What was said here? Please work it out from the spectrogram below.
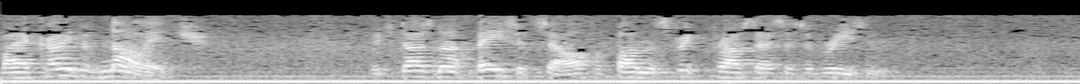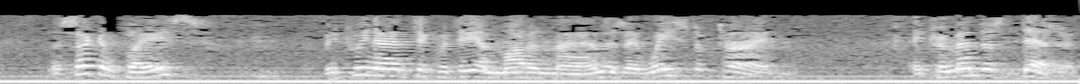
by a kind of knowledge which does not base itself upon the strict processes of reason. The second place, between antiquity and modern man, is a waste of time, a tremendous desert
